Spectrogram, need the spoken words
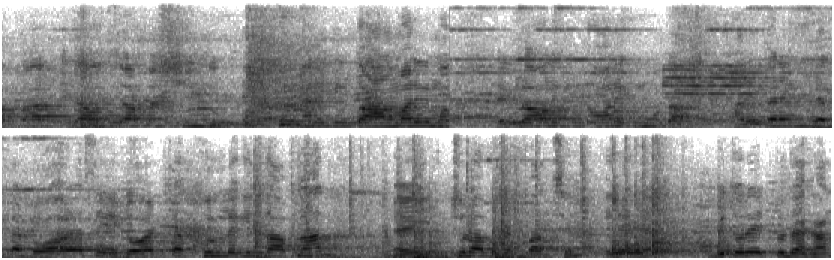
আপনার, এটা হচ্ছে আপনার সিন্ধু। এখানে কিন্তু আলমারির মতো এগুলো অনেক কিন্তু অনেক মোটা। আর এখানে কিন্তু একটা ডয়ার আছে, এই ডোয়ারটা খুললে কিন্তু আপনার এই চোরা পকেট পাচ্ছেন। ভিতরে একটু দেখান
